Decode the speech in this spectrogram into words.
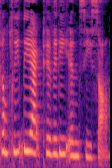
Complete the activity in Seesaw.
